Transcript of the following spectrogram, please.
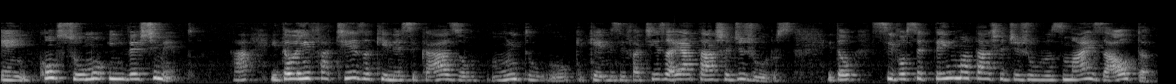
em consumo e investimento. Tá? Então ele enfatiza aqui nesse caso, muito o que Keynes enfatiza é a taxa de juros. Então, se você tem uma taxa de juros mais alta,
